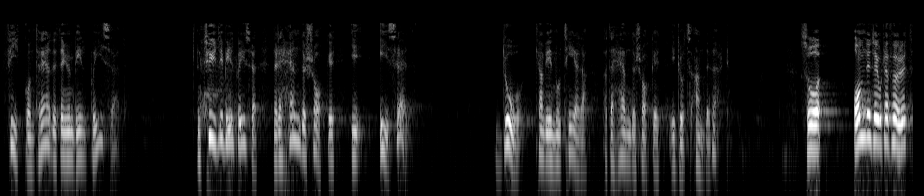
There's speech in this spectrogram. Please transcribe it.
Fikonträdet är ju en bild på Israel. En tydlig bild på Israel. När det händer saker i Israel då kan vi notera att det händer saker i Guds andevärld. Så om du inte har gjort det förut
